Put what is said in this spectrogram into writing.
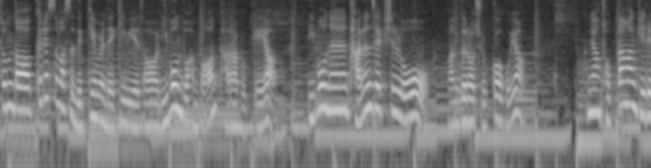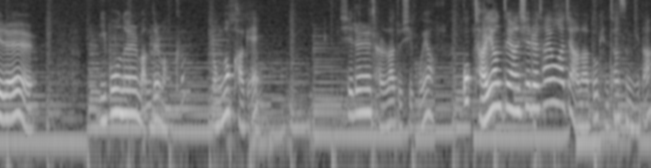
좀 더 크리스마스 느낌을 내기 위해서 리본도 한번 달아볼게요. 리본은 다른 색 실로 만들어 줄 거고요. 그냥 적당한 길이를 리본을 만들 만큼 넉넉하게 실을 잘라주시고요. 꼭 자이언트한 실을 사용하지 않아도 괜찮습니다.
